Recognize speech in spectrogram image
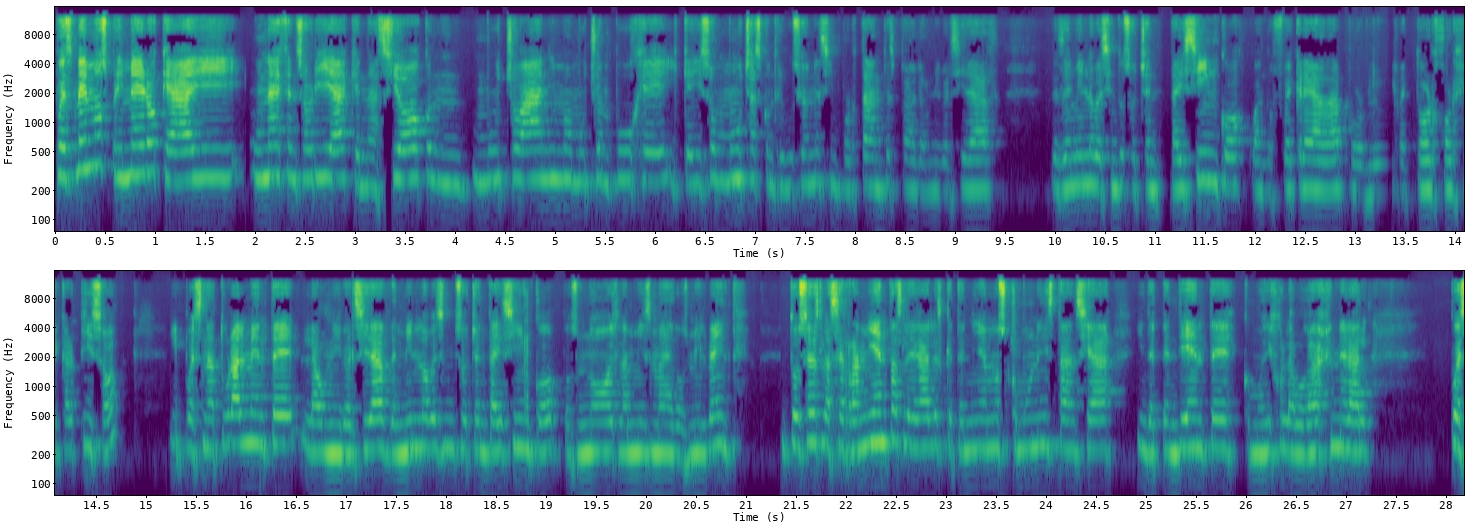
pues vemos primero que hay una defensoría que nació con mucho ánimo, mucho empuje y que hizo muchas contribuciones importantes para la universidad desde 1985, cuando fue creada por el rector Jorge Carpizo. Y pues naturalmente la universidad de 1985 pues no es la misma de 2020. Entonces, las herramientas legales que teníamos como una instancia independiente, como dijo la abogada general, pues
